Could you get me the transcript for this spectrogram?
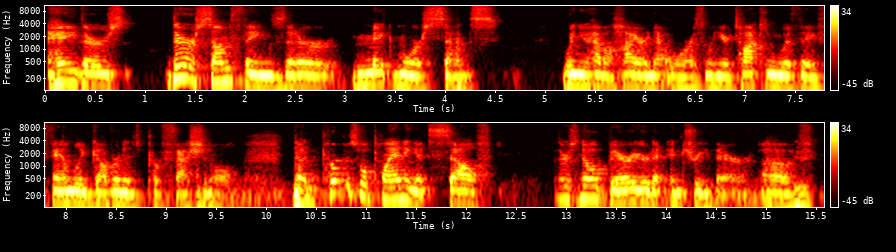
hey, there's there are some things that are make more sense when you have a higher net worth when you're talking with a family governance professional but mm-hmm. purposeful planning itself there's no barrier to entry there of mm-hmm.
